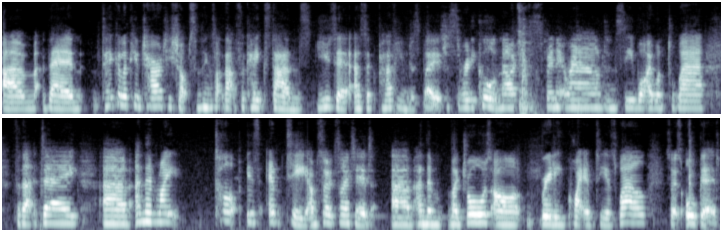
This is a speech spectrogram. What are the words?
um, then take a look in charity shops and things like that for cake stands. Use it as a perfume display. It's just really cool. Now I can just spin it around and see what I want to wear for that day. Um, and then my top is empty. I'm so excited. Um, and then my drawers are really quite empty as well. So it's all good.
